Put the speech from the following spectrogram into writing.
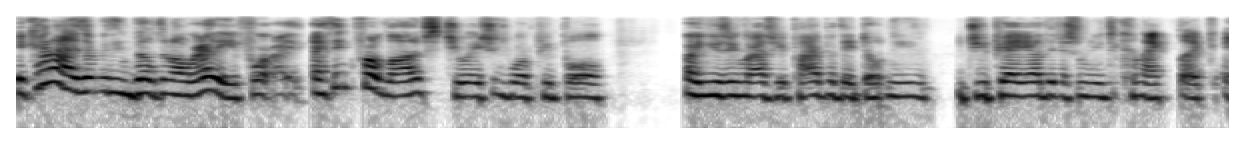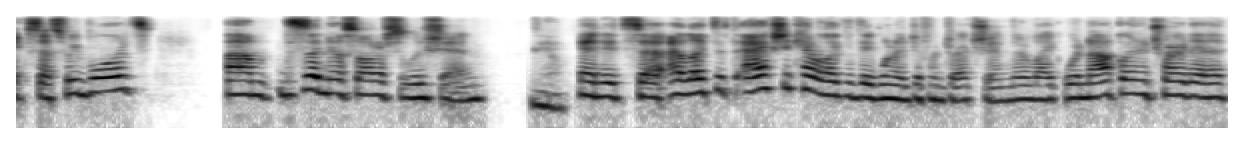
it kind of has everything built in already. For I, I think for a lot of situations where people are using Raspberry Pi, but they don't need GPIO, they just need to connect like accessory boards. Um, this is a no solder solution. Yeah. And it's uh, I like that. I actually kind of like that they went a different direction. They're like, we're not going to try to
